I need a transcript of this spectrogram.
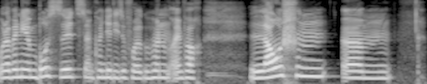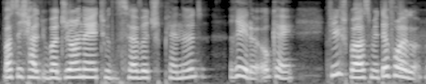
Oder wenn ihr im Bus sitzt, dann könnt ihr diese Folge hören und einfach lauschen, ähm, was ich halt über Journey to the Savage Planet rede. Okay, viel Spaß mit der Folge.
